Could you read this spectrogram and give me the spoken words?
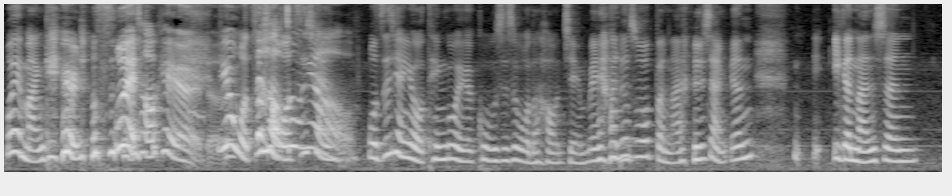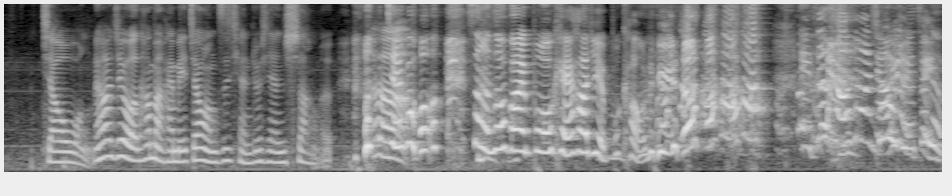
我也蛮 care，就是我也超 care 的，因为我真的，我之前我之前有听过一个故事，是我的好姐妹，她就说本来很想跟一个男生交往，然后结果他们还没交往之前就先上了，结果上了之后发现不 OK，他就也不考虑了。哎，这超重要，你要这个，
